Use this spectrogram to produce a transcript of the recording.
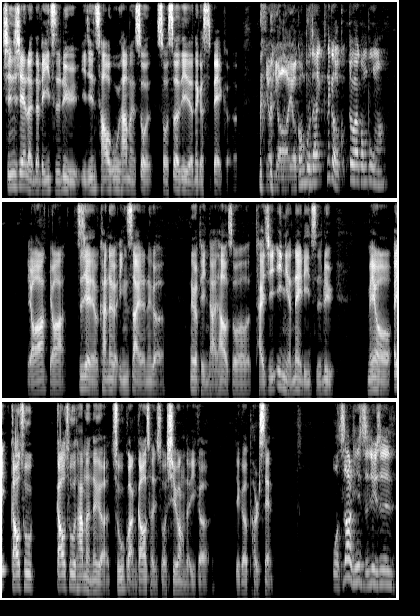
新鲜人的离职率已经超乎他们所所设立的那个 spec 了。有有有公布在那个有对外公布吗？有啊有啊，之前有看那个 Inside 的那个那个平台，他有说台积一年内离职率没有哎高出高出他们那个主管高层所希望的一个一个 percent。我知道离职率是。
